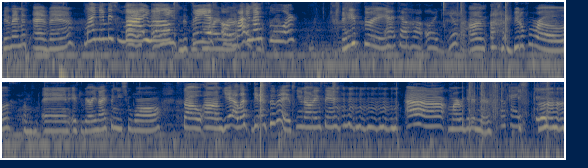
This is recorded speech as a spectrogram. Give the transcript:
His name is Evan. My name is Myra. And this is three years Myra. old. My, and I'm four. And he's three. And tell her how old you are. Um, beautiful Rose, and it's very nice to meet you all. So, um, yeah, let's get into this. You know what I'm saying? ah, Myra, get in there. Okay.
